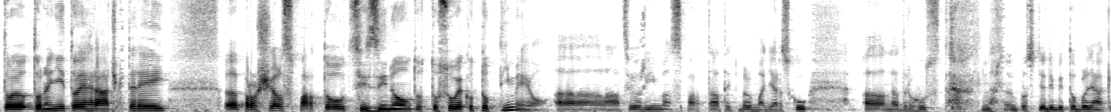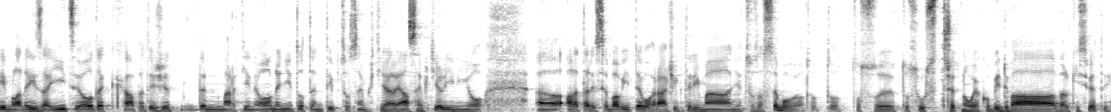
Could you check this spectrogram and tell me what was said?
To, to není, to je hráč, který Eh, prošel Spartou, cizinou, to, to jsou jako top týmy. Jo. Lácio Řím, Sparta, teď byl v Maďarsku. A na druhou stranu, prostě kdyby to byl nějaký mladý zajíc, jo, tak chápete, že ten Martin, jo, není to ten typ, co jsem chtěl, já jsem chtěl jinýho, eh, ale tady se bavíte o hráči, který má něco za sebou. Jo. To, to, to, to jsou střetnou jakoby dva velký světy.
